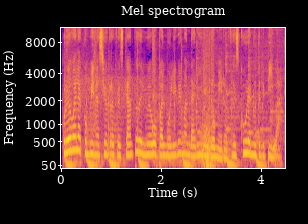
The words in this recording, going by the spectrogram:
Prueba la combinación refrescante del nuevo Palmolive mandarina y romero, frescura nutritiva.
